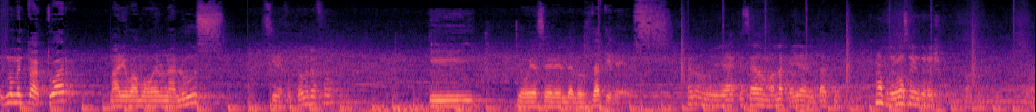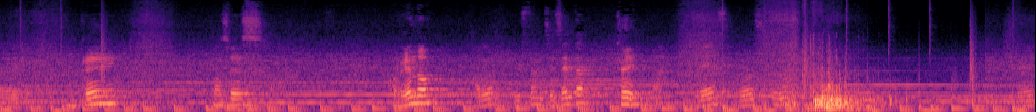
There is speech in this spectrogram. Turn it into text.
Es momento de actuar. Mario va a mover una luz, cinefotógrafo. Y yo voy a hacer el de los dátiles. Bueno, ya que sea nomás la caída del dátil. No, pues iba a salir derecho. Ok, derecho. Ok. Entonces. Corriendo. Mario, ¿listo? ¿En 60? Sí. 3, 2, 1. 3,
